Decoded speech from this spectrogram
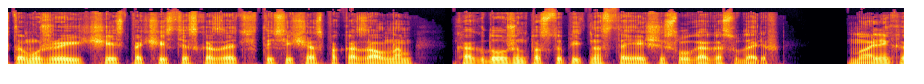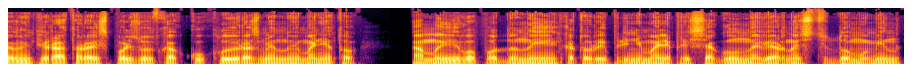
К тому же, и честь по чести сказать, ты сейчас показал нам, как должен поступить настоящий слуга государев. Маленького императора используют как куклу и разменную монету, а мы, его подданные, которые принимали присягу на верность дому Мин,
